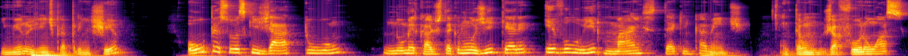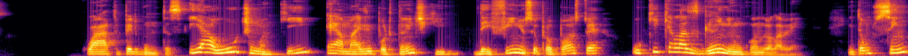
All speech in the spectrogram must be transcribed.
e menos gente para preencher. Ou pessoas que já atuam no mercado de tecnologia e querem evoluir mais tecnicamente. Então já foram as quatro perguntas. E a última, que é a mais importante, que define o seu propósito, é o que, que elas ganham quando ela vem. Então, sim,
